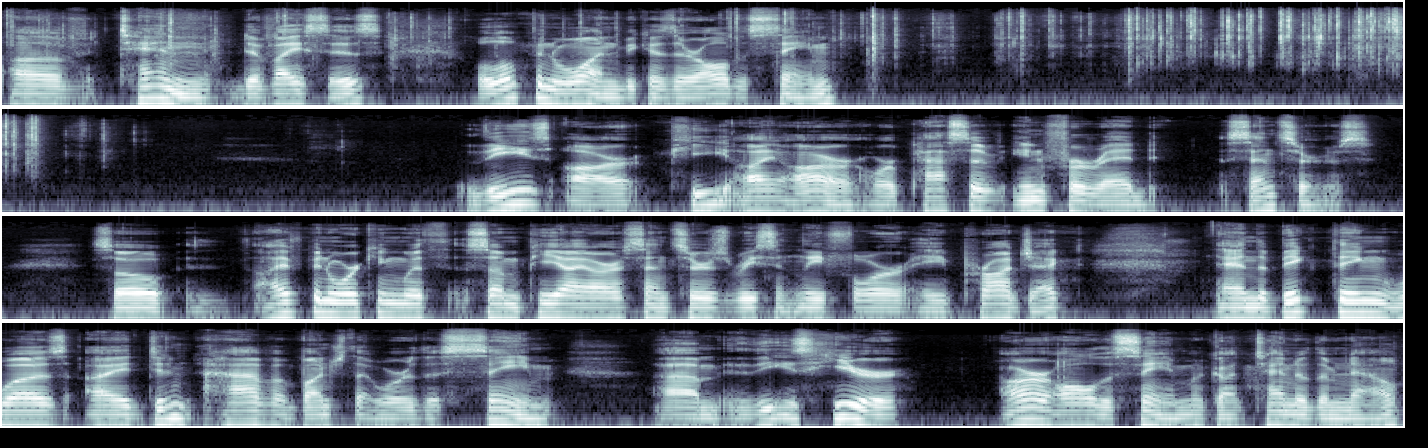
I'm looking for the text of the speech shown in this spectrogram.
of 10 devices. We'll open one because they're all the same. These are PIR or passive infrared sensors. So I've been working with some PIR sensors recently for a project and the big thing was I didn't have a bunch that were the same. Um, these here are all the same. I've got 10 of them now.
